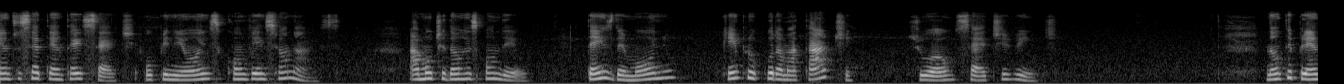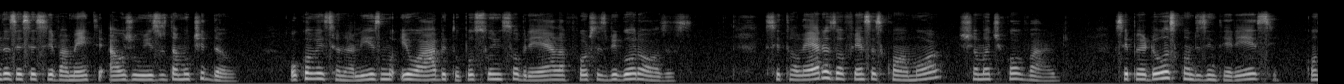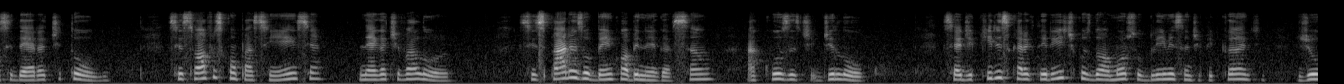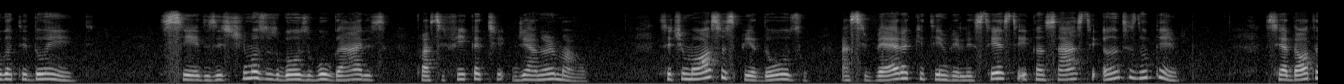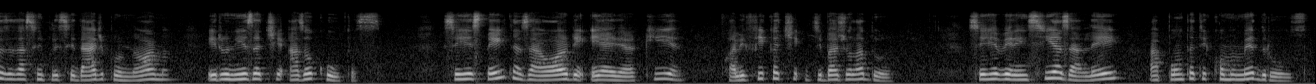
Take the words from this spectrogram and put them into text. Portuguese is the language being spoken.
477 Opiniões convencionais. A multidão respondeu: Tens demônio? Quem procura matar-te? João 7:20. Não te prendas excessivamente aos juízos da multidão. O convencionalismo e o hábito possuem sobre ela forças vigorosas. Se toleras ofensas com amor, chama-te covarde. Se perdoas com desinteresse, considera-te tolo. Se sofres com paciência, nega-te valor. Se espalhas o bem com abnegação, acusa-te de louco. Se adquires característicos do amor sublime e santificante, julga-te doente. Se desestimas dos gozos vulgares, classifica-te de anormal. Se te mostras piedoso, assevera que te envelheceste e cansaste antes do tempo. Se adotas a simplicidade por norma, ironiza-te as ocultas. Se respeitas a ordem e a hierarquia, qualifica-te de bajulador. Se reverencias a lei, aponta-te como medroso.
